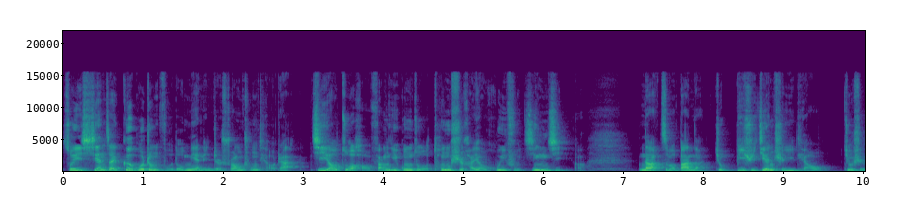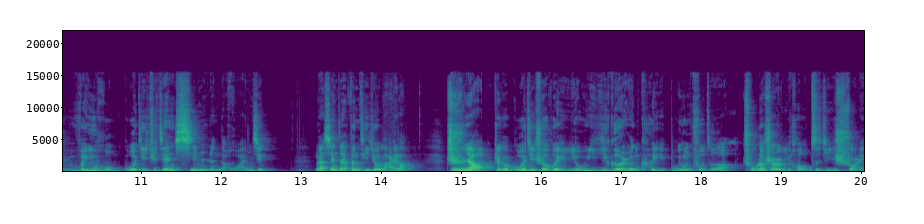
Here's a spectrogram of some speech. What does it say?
所以现在各国政府都面临着双重挑战，既要做好防疫工作，同时还要恢复经济啊。那怎么办呢？就必须坚持一条，就是维护国际之间信任的环境。那现在问题就来了。只要这个国际社会有一个人可以不用负责，出了事儿以后自己甩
